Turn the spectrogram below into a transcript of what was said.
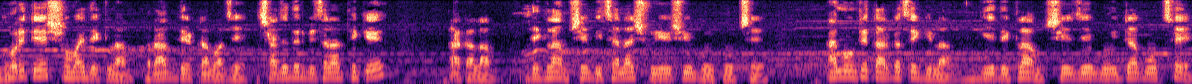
ঘড়িতে সময় দেখলাম, রাত দেড়টা বাজে। সাজেদের বিছানা থেকে তাকালাম। দেখলাম সে বিছানায় শুয়ে শুয়ে বই পড়ছে। আমি উঠে তার কাছে গেলাম। গিয়ে দেখলাম সে যে বইটা পড়ছে,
